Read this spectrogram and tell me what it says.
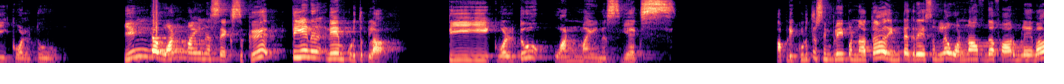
ஈக்குவல் டு இந்த ஒன் மைனஸ் எக்ஸுக்கு டீனு நேம் கொடுத்துக்கலாம். T equal to one minus x அப்படி கொடுத்து சிம்பிளை பண்ணாதான் அது இன்டகிரேஷனில் ஒன் ஆஃப் த ஃபார்முலேவா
